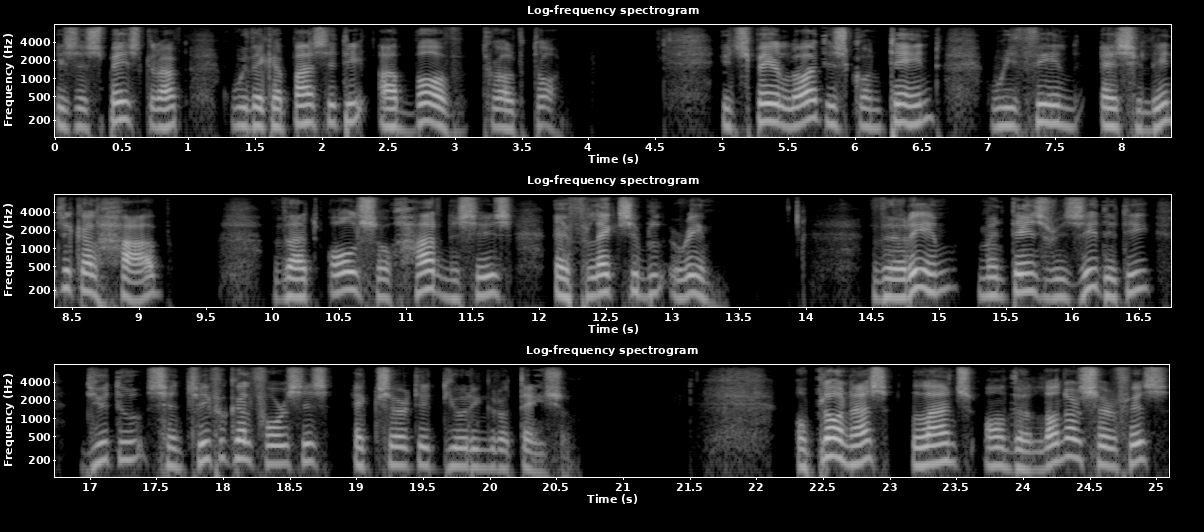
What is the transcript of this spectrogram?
is a spacecraft with a capacity above 12 tons. Its payload is contained within a cylindrical hub that also harnesses a flexible rim. The rim maintains rigidity due to centrifugal forces exerted during rotation. Oplonas lands on the lunar surface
